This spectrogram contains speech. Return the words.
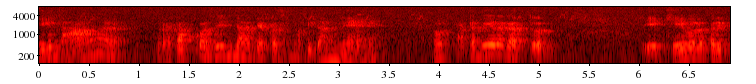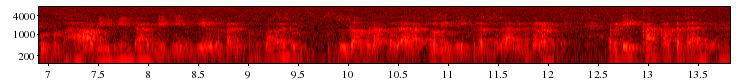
ඒක තාම රටක් වශයෙන් ජාතියක් වශයෙන් අපි දන්නේ නැහැ. නමුත් පට බේරගත්තොත් ඒ කේවල පරිපූර්ණ භාවයේ මේ ධර්මයේ තියෙන කේවල පරිපූර්ණ භාවයට දුඩම් ගොඩක් බදාගත්තා වගේ ඒකටත් බදාගෙන කරන්න බෑ. අපිට එකක් අතට අරගෙන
